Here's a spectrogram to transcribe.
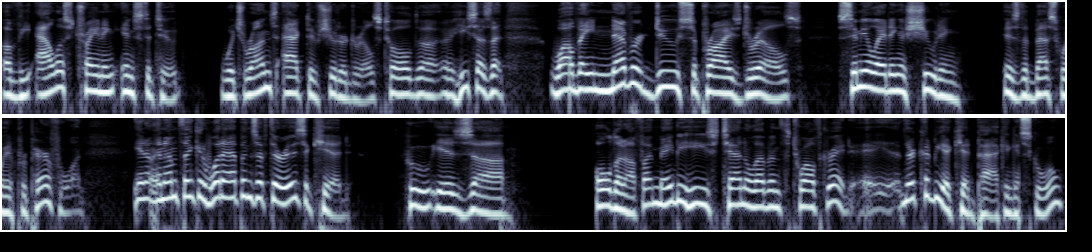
of the Alice Training Institute which runs active shooter drills, told uh, he says that while they never do surprise drills, simulating a shooting is the best way to prepare for one. You know, and I'm thinking, what happens if there is a kid who is uh, old enough? Uh, maybe he's 10, 11th, 12th grade. Eh, there could be a kid packing at school.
